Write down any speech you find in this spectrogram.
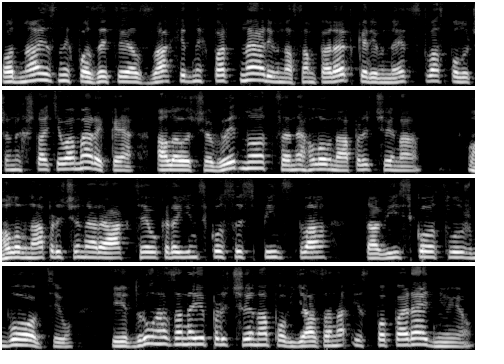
Одна із них позиція західних партнерів, насамперед керівництва Сполучених Штатів Америки, але очевидно, це не головна причина. Головна причина реакція українського суспільства та військовослужбовців, і друга за нею причина пов'язана із попередньою.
